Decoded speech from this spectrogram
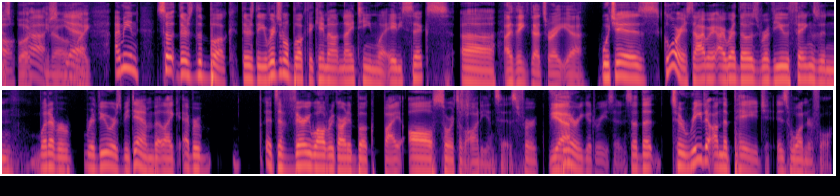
this Oh, book, gosh, you know, yeah. like I mean, so there's the book. There's the original book that came out in 19 what 86. Uh, I think that's right, yeah. which is glorious. I I read those review things and whatever reviewers be damned, but like every, it's a very well regarded book by all sorts of audiences for Yeah. very good reason. So the to read it on the page is wonderful.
